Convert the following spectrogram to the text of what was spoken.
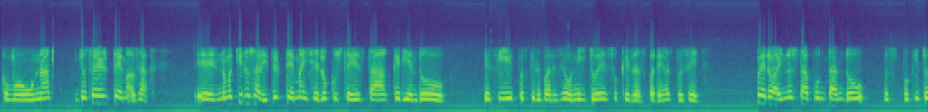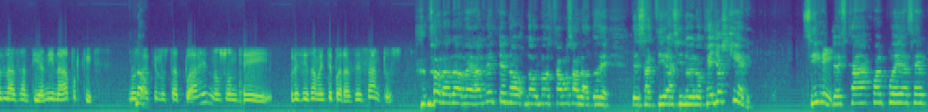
como una yo sé el tema, o sea, eh, no me quiero salir del tema y sé lo que usted está queriendo decir pues que le parece bonito eso, que las parejas pues eh, pero ahí no está apuntando pues poquito en la santidad ni nada porque no, sabe que los tatuajes no son de precisamente para ser santos. No, no, no, realmente no, no, no estamos hablando de, de santidad, sino de lo que ellos quieren. ¿Sí? Entonces cada cual puede hacer,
